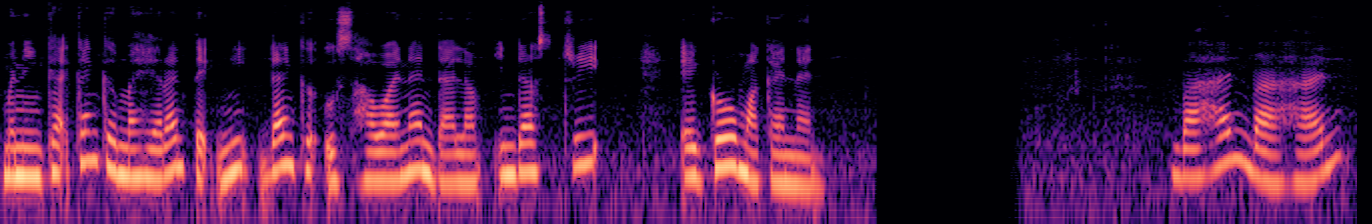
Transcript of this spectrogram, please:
meningkatkan kemahiran teknik dan keusahawanan dalam industri agro makanan. Bahan-bahan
